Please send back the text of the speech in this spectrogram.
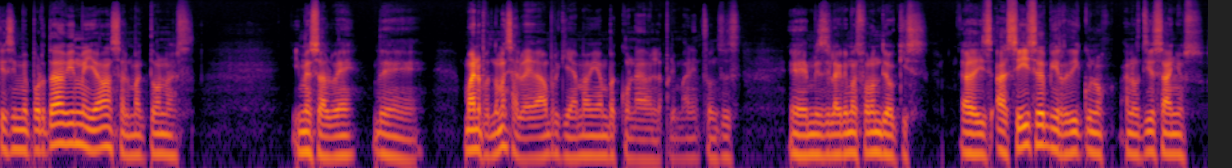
que si me portaba bien me llevabas al McDonald's. Y me salvé de... Bueno, pues no me salvé, ¿verdad? porque ya me habían vacunado en la primaria, entonces eh, mis lágrimas fueron de okis. Así hice mi ridículo a los 10 años.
